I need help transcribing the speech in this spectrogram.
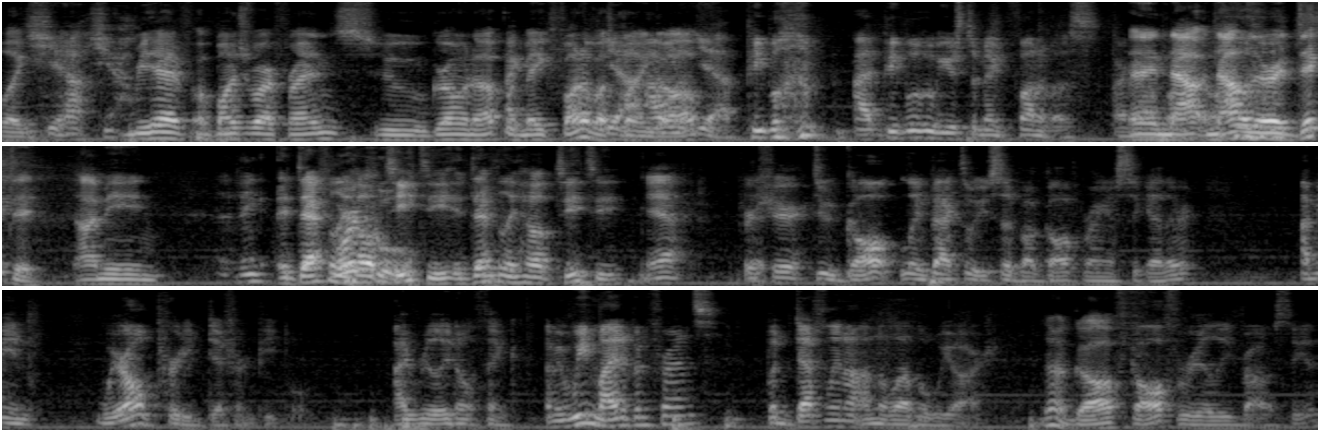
Like Yeah. yeah. we have a bunch of our friends who, growing up, would make fun of us yeah, playing I golf, yeah, people, I, people who used to make fun of us are and playing now now they're addicted. I mean, I think it definitely helped cool. TT. It definitely helped TT. Yeah, for Yeah. sure. Dude, golf. Like back to what you said about golf bringing us together. I mean, we're all pretty different people. I really don't think. I mean, we might have been friends, but definitely not on the level we are. No golf. Golf really brought us together.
